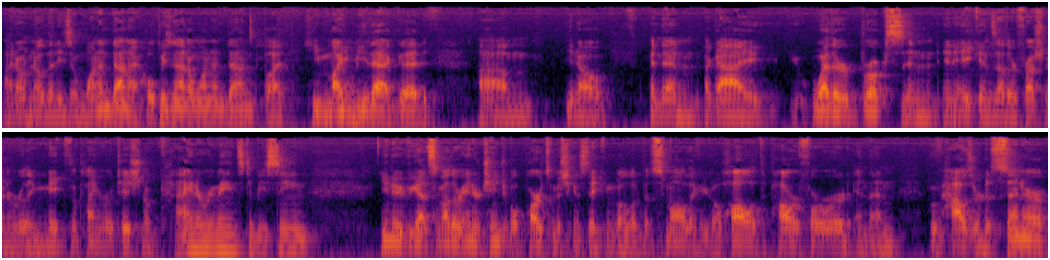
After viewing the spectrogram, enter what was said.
I don't know that he's a one and done. I hope he's not a one and done, but he might be that good. Um, you know, and then a guy whether Brooks and, and Akins, other freshmen, really make the playing rotation kind of remains to be seen. You know, if you got some other interchangeable parts, Michigan State can go a little bit small. They could go Hall at the power forward and then move Hauser to center,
